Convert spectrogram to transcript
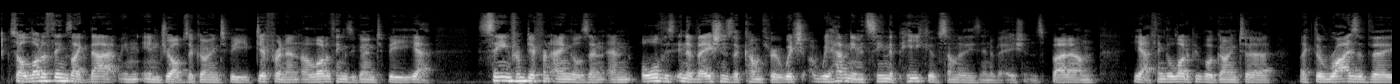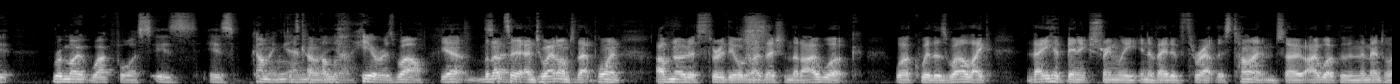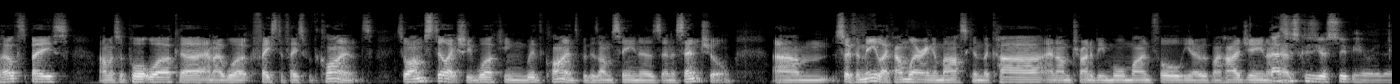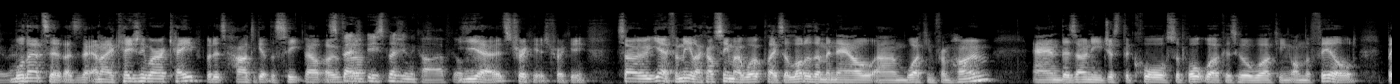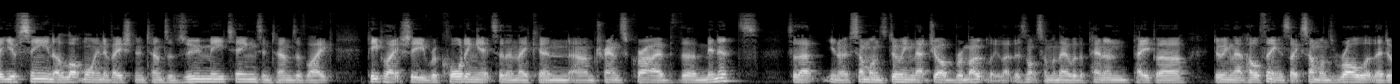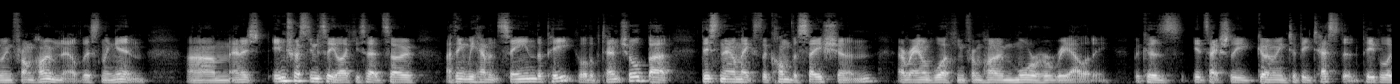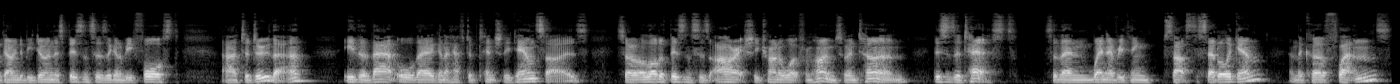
So a lot of things like that in, in jobs are going to be different, and a lot of things are going to be yeah seen from different angles, and, and all these innovations that come through, which we haven't even seen the peak of some of these innovations. But um, yeah, I think a lot of people are going to like the rise of the remote workforce is is coming and coming, yeah. here as well. Yeah, but that's it. And to add on to that point, I've noticed through the organisation that I work work with as well, like they have been extremely innovative throughout this time. So I work within the mental health space. I'm a support worker, and I work face to face with clients. So I'm still actually working with clients because I'm seen as an essential. Um, so for me, like I'm wearing a mask in the car, and I'm trying to be more mindful, you know, with my hygiene. That's have- just because you're a superhero, though, right? well, that's it. That's it. And I occasionally wear a cape, but it's hard to get the seatbelt over. especially, especially in the car. I feel. Yeah, it's tricky. It's tricky. So yeah, for me, like I've seen my workplace. A lot of them are now um, working from home, and there's only just the core support workers who are working on the field. But you've seen a lot more innovation in terms of Zoom meetings, in terms of like people actually recording it, so then they can um, transcribe the minutes. So that you know someone's doing that job remotely. Like there's not someone there with a pen and paper doing that whole thing. It's like someone's role that they're doing from home now, listening in. Um, and it's interesting to see, like you said. So I think we haven't seen the peak or the potential, but this now makes the conversation around working from home more of a reality because it's actually going to be tested. People are going to be doing this. Businesses are going to be forced uh, to do that. Either that, or they're going to have to potentially downsize. So a lot of businesses are actually trying to work from home. So in turn, this is a test. So then, when everything starts to settle again and the curve flattens,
